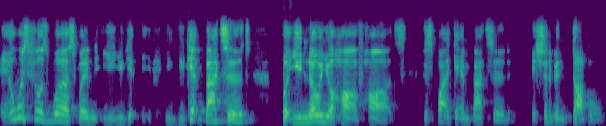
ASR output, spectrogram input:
It always feels worse when you, you get you, you get battered, but you know in your heart of hearts, despite getting battered, it should have been double.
